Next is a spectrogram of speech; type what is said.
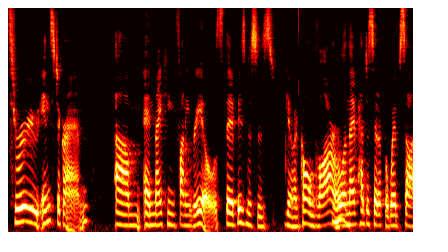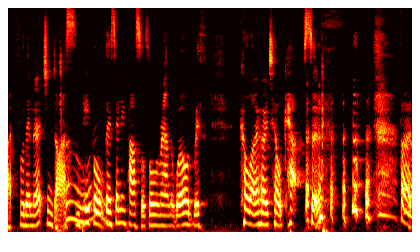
through Instagram um, and making funny reels, their business has you know gone viral, Mm. and they've had to set up a website for their merchandise. Oh, and people wow. they're sending parcels all around the world with Colo Hotel caps and. but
